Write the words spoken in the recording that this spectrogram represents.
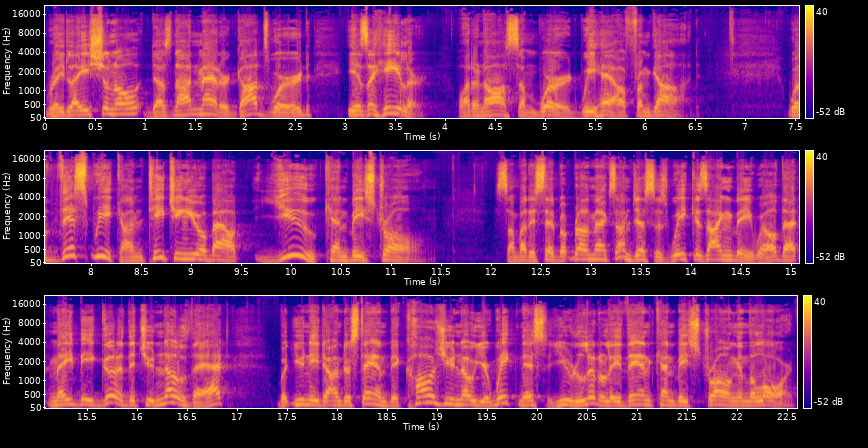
relational, does not matter. God's Word is a healer. What an awesome word we have from God. Well, this week I'm teaching you about you can be strong. Somebody said, But Brother Max, I'm just as weak as I can be. Well, that may be good that you know that, but you need to understand because you know your weakness, you literally then can be strong in the Lord.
